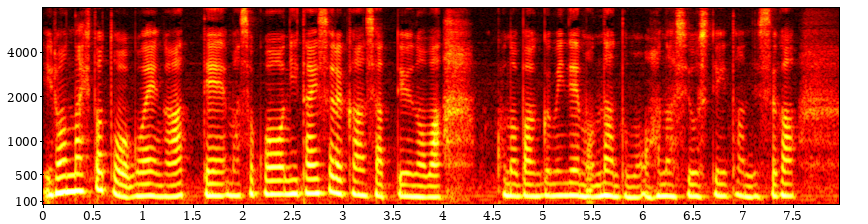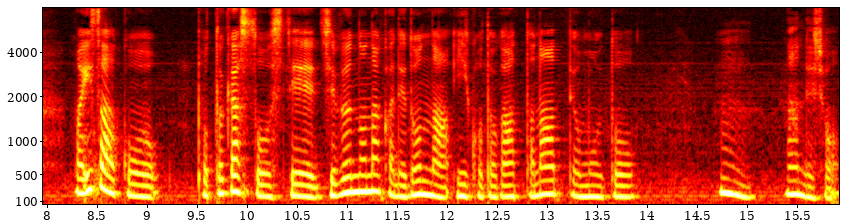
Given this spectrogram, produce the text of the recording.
いろんな人とご縁があって、まあ、そこに対する感謝っていうのはこの番組でも何度もお話をしていたんですが、まあ、いざこうポッドキャストをして自分の中でどんないいことがあったなって思うとうん何でしょう。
